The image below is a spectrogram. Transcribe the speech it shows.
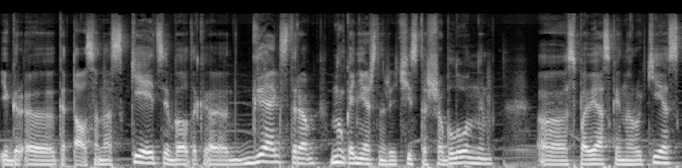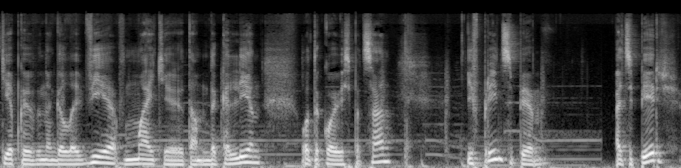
игр, э, катался на скейте, был так гангстером, ну, конечно же, чисто шаблонным э, с повязкой на руке, с кепкой на голове, в майке там до колен. Вот такой весь пацан. И в принципе, а теперь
